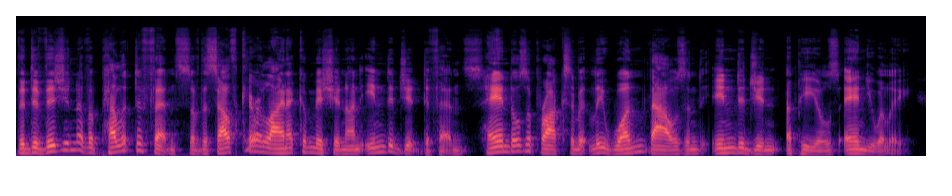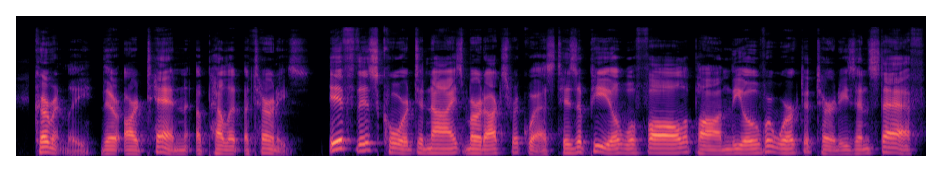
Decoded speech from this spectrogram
the Division of Appellate Defense of the South Carolina Commission on Indigent Defense handles approximately 1,000 indigent appeals annually. Currently, there are 10 appellate attorneys. If this court denies Murdaugh's request, his appeal will fall upon the overworked attorneys and staff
